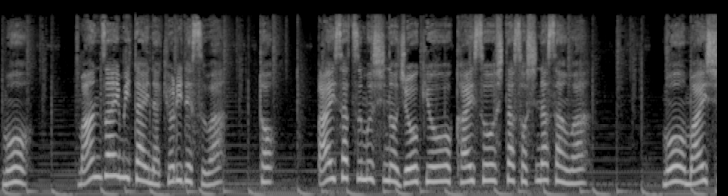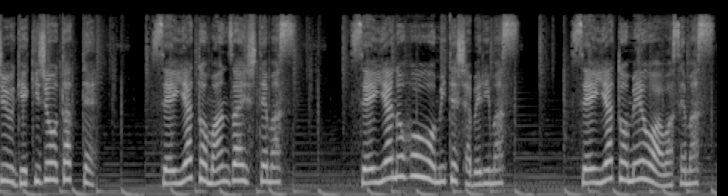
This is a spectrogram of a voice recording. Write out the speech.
もう漫才みたいな距離ですわ。挨拶無視の状況を回想した粗品さんはもう毎週劇場立ってせいやと漫才してます。せいやの方を見て喋ります。せいやと目を合わせます。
